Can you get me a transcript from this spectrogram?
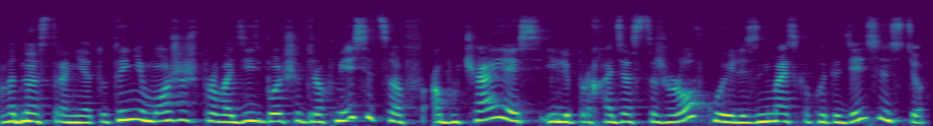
в одной стране, то ты не можешь проводить больше трех месяцев, обучаясь или проходя стажировку, или занимаясь какой-то деятельностью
